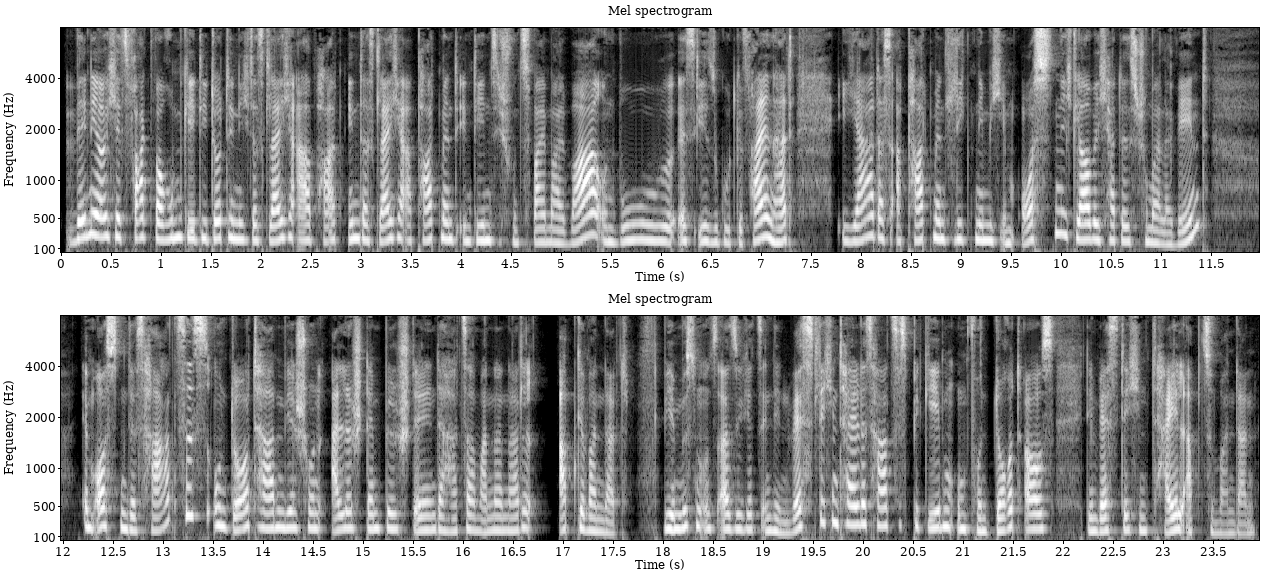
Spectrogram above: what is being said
Wenn ihr euch jetzt fragt, warum geht die Dotte nicht das gleiche Apart in das gleiche Apartment, in dem sie schon zweimal war und wo es ihr so gut gefallen hat, ja, das Apartment liegt nämlich im Osten. Ich glaube, ich hatte es schon mal erwähnt. Im Osten des Harzes und dort haben wir schon alle Stempelstellen der Harzer Wandernadel abgewandert. Wir müssen uns also jetzt in den westlichen Teil des Harzes begeben, um von dort aus den westlichen Teil abzuwandern.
